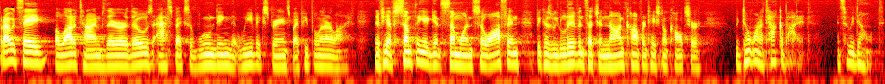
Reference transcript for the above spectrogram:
But I would say a lot of times there are those aspects of wounding that we've experienced by people in our life. And if you have something against someone so often because we live in such a non confrontational culture, we don't want to talk about it. And so we don't.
